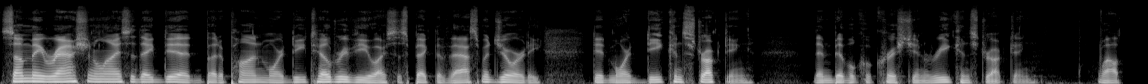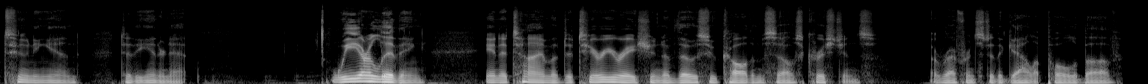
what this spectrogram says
Some may rationalize that they did, but upon more detailed review, I suspect the vast majority did more deconstructing than biblical Christian reconstructing while tuning in to the internet. We are living in a time of deterioration of those who call themselves Christians, a reference to the Gallup poll above.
